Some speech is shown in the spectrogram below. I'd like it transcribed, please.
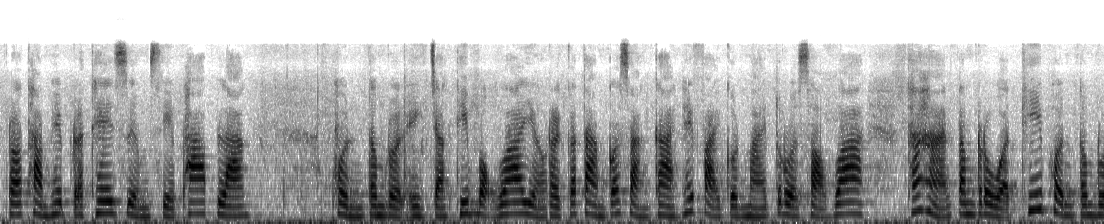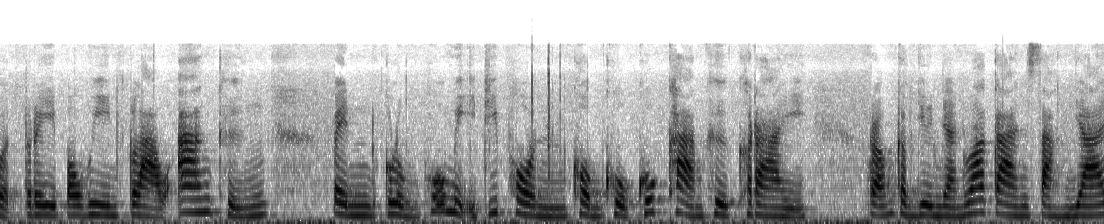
เพราะทำให้ประเทศเสื่อมเสียภาพลักษณ์ผลตำรวจเอกจากทิพย์บอกว่าอย่างไรก็ตามก็สั่งการให้ฝ่ายกฎหมายตรวจสอบว่า ทหารตำรวจที่พลตำรวจตรีประวีนกล่าวอ้างถึง เป็นกลุ่มผู้มีอิทธิพลข่มขู่คุกคามคือใคร พร้อมกับยืนยันว่าการสั่งย้าย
